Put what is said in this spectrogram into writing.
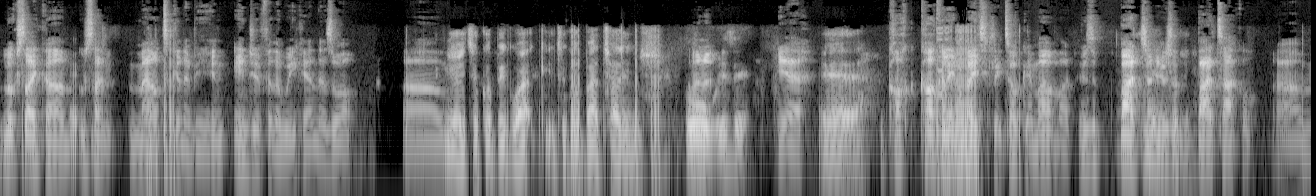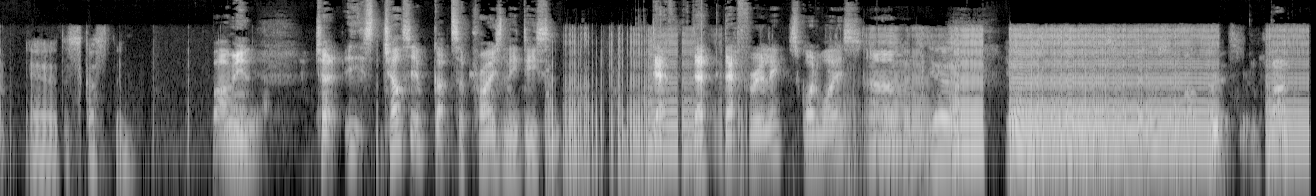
Looks like um looks like Mount's gonna be in, injured for the weekend as well. Um, yeah. He took a big whack. He took a bad challenge. Oh, is it? yeah. Yeah, Co- Coquelin basically took him out, man. It was a bad ta- it was a bad tackle. Um, Yeah, disgusting. but I mean, Chelsea have got surprisingly decent depth, depth, depth really squad wise. Um, Yeah, yeah. but,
